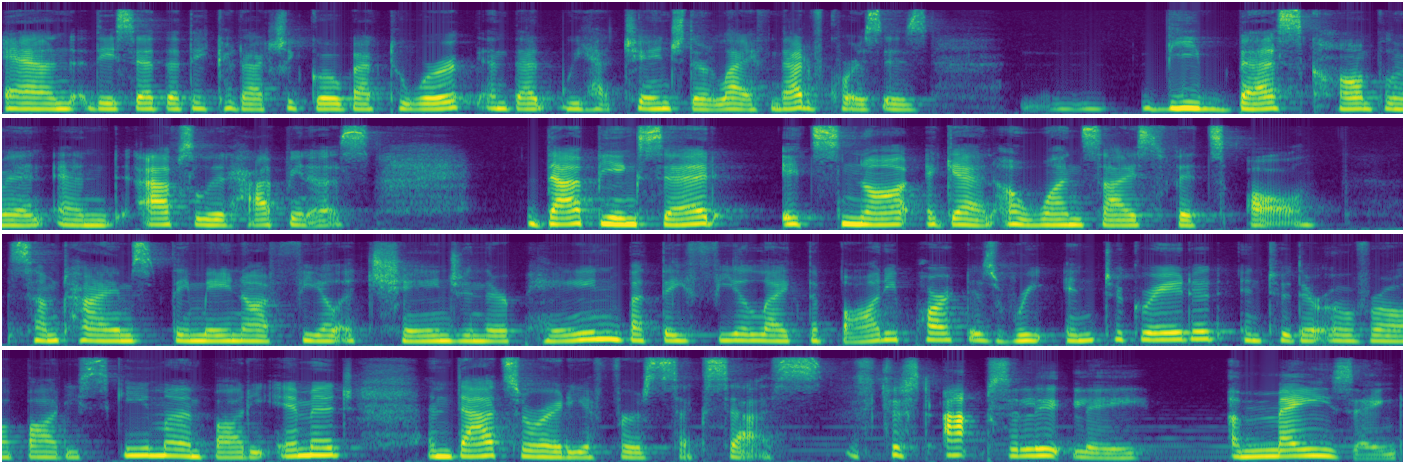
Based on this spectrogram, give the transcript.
And they said that they could actually go back to work and that we had changed their life. And that, of course, is the best compliment and absolute happiness. That being said, it's not, again, a one size fits all. Sometimes they may not feel a change in their pain, but they feel like the body part is reintegrated into their overall body schema and body image. And that's already a first success. It's just absolutely amazing.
